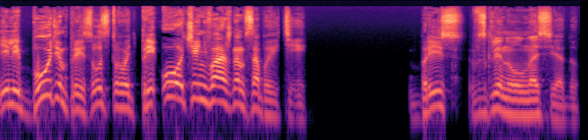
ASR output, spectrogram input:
или будем присутствовать при очень важном событии. Брис взглянул на Седу.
